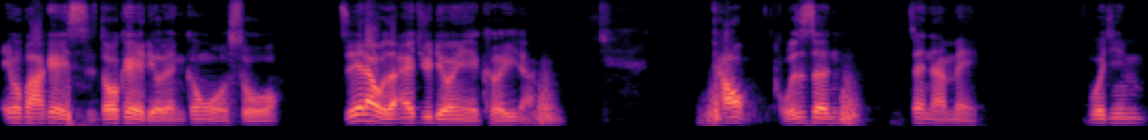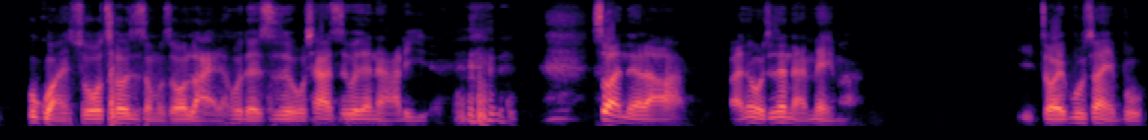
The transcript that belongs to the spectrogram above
Apple Podcast 都可以留言跟我说，直接来我的 IG 留言也可以的。好，我是真，在南美，我已经不管说车子什么时候来了，或者是我下次会在哪里，算的啦，反正我就在南美嘛。走一步算一步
